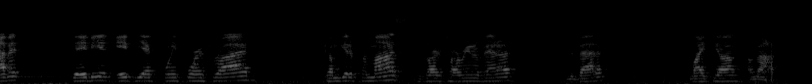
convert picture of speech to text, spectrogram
Have it. Sabian APX 24-inch ride. Come get it from us. Bizarre Guitar Reno, Nevada. Nevada. It's Mike Young. I'm out.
